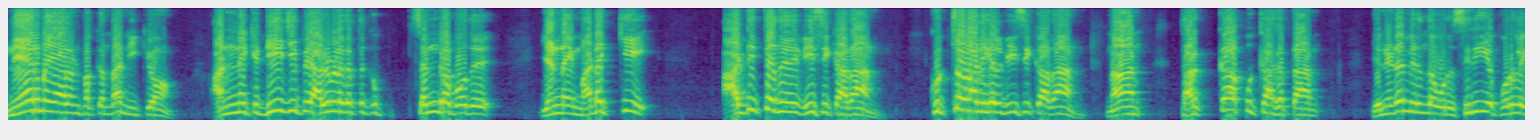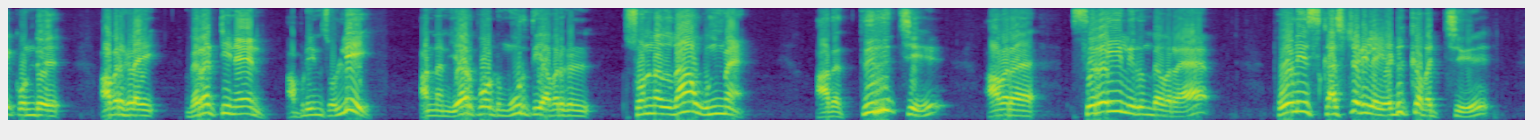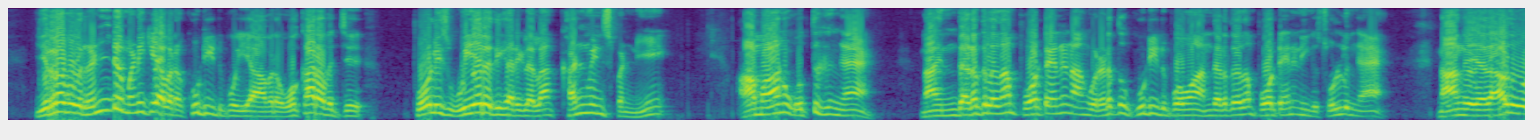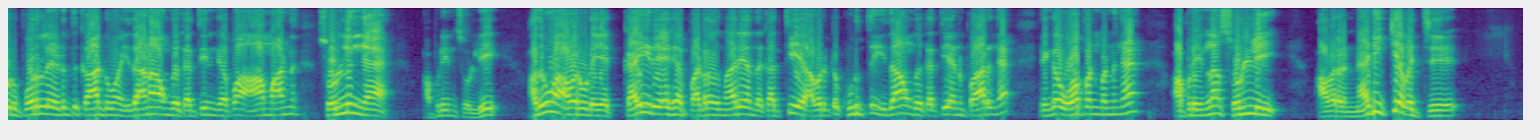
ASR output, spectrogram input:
நேர்மையாளன் பக்கம்தான் நிற்கும். அன்னைக்கு டிஜிபி அலுவலகத்துக்கு சென்ற போது என்னை மடக்கி அடித்தது வீசிக்காதான் குற்றவாளிகள் வீசிக்காதான் நான் தற்காப்புக்காகத்தான் என்னிடம் இருந்த ஒரு சிறிய பொருளை கொண்டு அவர்களை விரட்டினேன் அப்படின்னு சொல்லி அண்ணன் ஏர்போர்ட் மூர்த்தி அவர்கள் சொன்னதுதான் உண்மை. அதை திரிச்சு அவரை சிறையில் இருந்தவரை போலீஸ் கஸ்டடியில் எடுக்க வச்சு இரவு ரெண்டு மணிக்கு அவரை கூட்டிட்டு போய் அவரை உட்கார வச்சு போலீஸ் உயர் அதிகாரிகளெல்லாம் கன்வின்ஸ் பண்ணி ஆமான்னு ஒத்துக்குங்க. நான் இந்த இடத்துல தான் போட்டேன்னு நாங்கள் ஒரு இடத்துக்கு கூட்டிகிட்டு போவோம். அந்த இடத்துல தான் போட்டேன்னு நீங்கள் சொல்லுங்கள் நாங்கள் ஏதாவது ஒரு பொருளை எடுத்து காட்டுவோம். இதானா உங்கள் கத்தின்னு கேட்போம். ஆமான்னு சொல்லுங்க அப்படின்னு சொல்லி அதுவும் அவருடைய கை ரேகை படுறது மாதிரி அந்த கத்தியை அவர்கிட்ட கொடுத்து இதான் உங்கள் கத்தியான்னு பாருங்க. எங்கே ஓப்பன் பண்ணுங்க அப்படின்லாம் சொல்லி அவரை நடிக்க வச்சு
